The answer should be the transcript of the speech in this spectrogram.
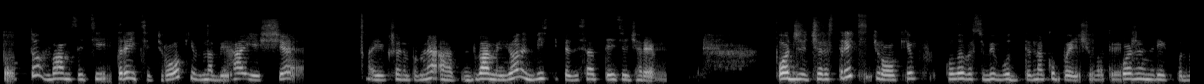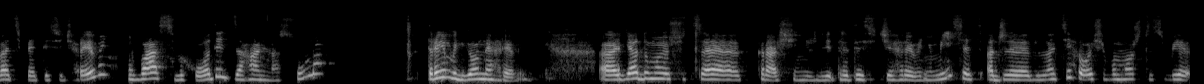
Тобто вам за ці 30 років набігає ще, якщо не помиляю, а 2 мільйони 250 тисяч гривень. Отже, через 30 років, коли ви собі будете накопичувати кожен рік по 25 тисяч гривень, у вас виходить загальна сума 3 мільйони гривень. Е, Я думаю, що це краще, ніж 2-3 тисячі гривень у місяць, адже на ці гроші ви можете собі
